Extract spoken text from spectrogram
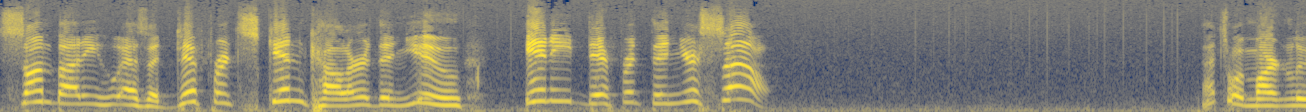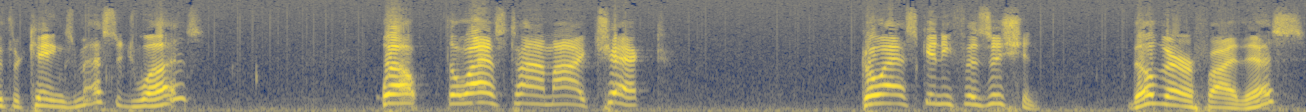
somebody who has a different skin color than you any different than yourself. That's what Martin Luther King's message was. Well, the last time I checked, go ask any physician. They'll verify this.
